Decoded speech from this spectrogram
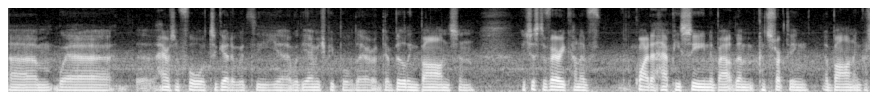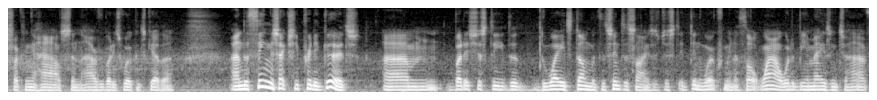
um, where uh, Harrison Ford, together with the uh, with the Amish people, they're they're building barns, and it's just a very kind of quite a happy scene about them constructing a barn and constructing a house, and how everybody's working together. And the theme is actually pretty good. Um, but it's just the, the, the way it's done with the synthesizer, just it didn't work for me and I thought wow would it be amazing to have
